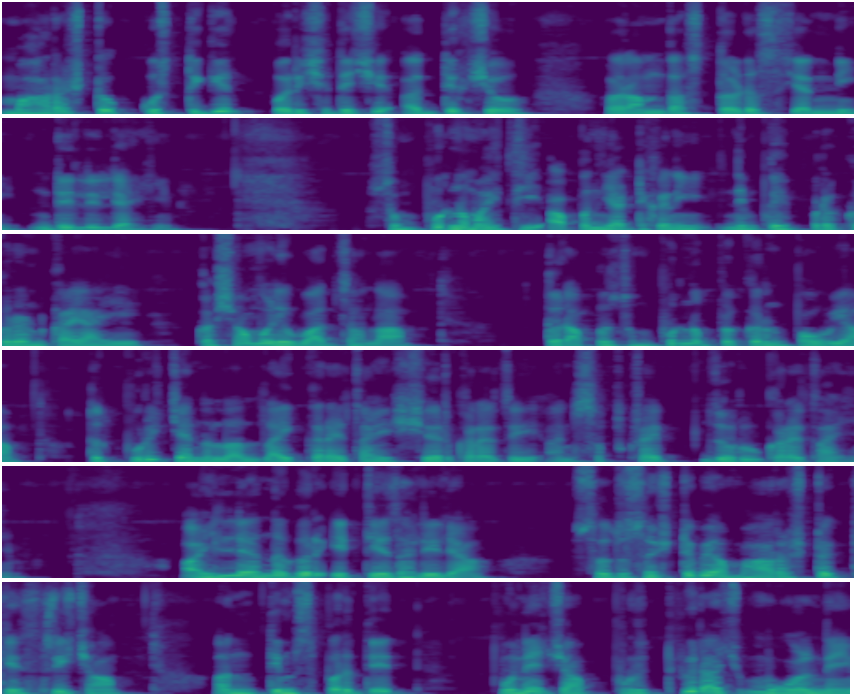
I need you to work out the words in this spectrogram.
महाराष्ट्र कुस्तीगीर परिषदेचे अध्यक्ष रामदास तडस यांनी दिलेली आहे. संपूर्ण माहिती आपण या ठिकाणी नेमकं हे प्रकरण काय आहे, कशामुळे वाद झाला, तर आपण संपूर्ण प्रकरण पाहूया. तत्पूर्वी चॅनलला लाईक करायचं आहे, शेअर करायचं आहे आणि सबस्क्राईब जरूर करायचं आहे. अहिल्यानगर येथे झालेल्या सदुसष्टव्या महाराष्ट्र केसरीच्या अंतिम स्पर्धेत पुण्याच्या पृथ्वीराज मोहोळने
